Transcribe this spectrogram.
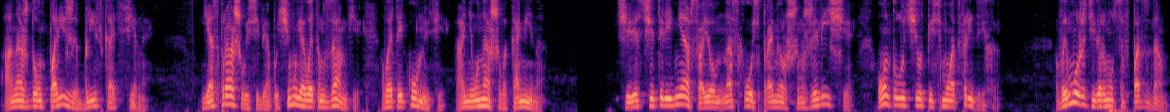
а наш дом в Париже близко от Сены. Я спрашиваю себя, почему я в этом замке, в этой комнате, а не у нашего камина? Через четыре дня в своем насквозь промерзшем жилище он получил письмо от Фридриха. «Вы можете вернуться в Потсдам.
